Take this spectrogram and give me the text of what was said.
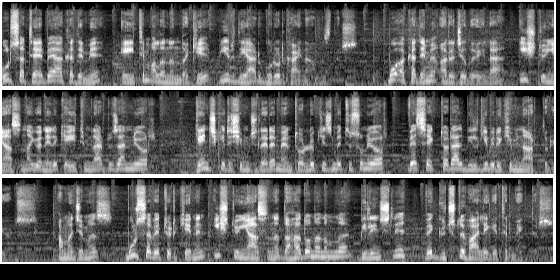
Bursa TB Akademi eğitim alanındaki bir diğer gurur kaynağımızdır. Bu akademi aracılığıyla iş dünyasına yönelik eğitimler düzenliyor, genç girişimcilere mentorluk hizmeti sunuyor ve sektörel bilgi birikimini arttırıyoruz. Amacımız Bursa ve Türkiye'nin iş dünyasını daha donanımlı, bilinçli ve güçlü hale getirmektir.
